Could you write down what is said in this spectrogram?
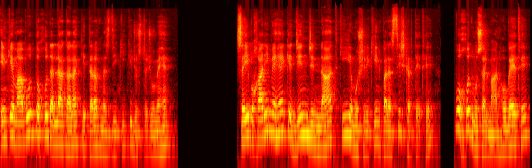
ان کے معبود تو خود اللہ تعالیٰ کی طرف نزدیکی کی جستجو میں ہیں۔ صحیح بخاری میں ہے کہ جن جنات کی یہ مشرقین پرستش کرتے تھے، وہ خود مسلمان ہو گئے تھے،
